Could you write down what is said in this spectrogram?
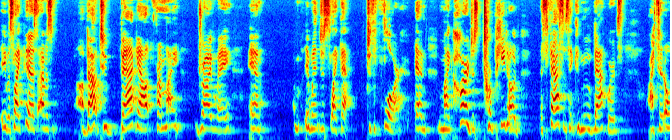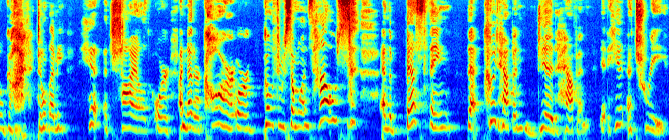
it was like this. I was about to back out from my driveway and it went just like that to the floor. And my car just torpedoed as fast as it could move backwards. I said, Oh God, don't let me hit a child or another car or go through someone's house. And the best thing that could happen did happen. It hit a tree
